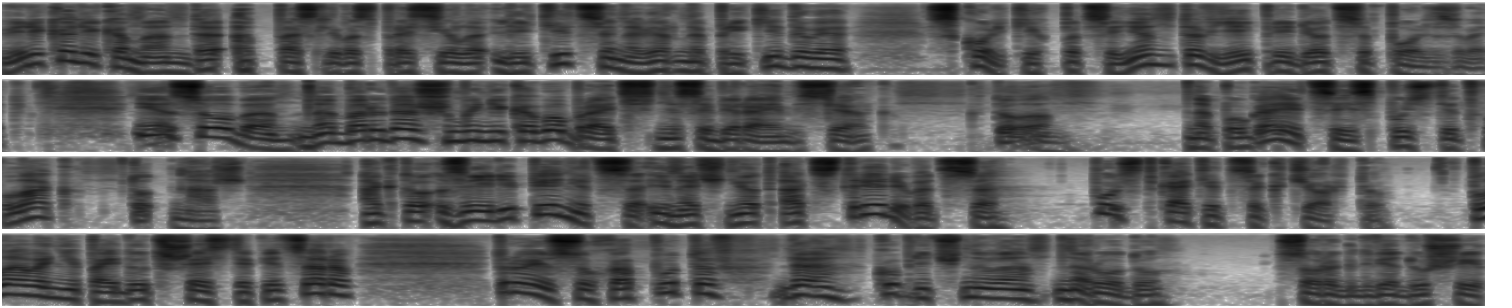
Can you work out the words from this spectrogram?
«Велика ли команда?» — опасливо спросила Летиция, наверное, прикидывая, скольких пациентов ей придется пользовать. «Не особо. На бордаж мы никого брать не собираемся. Кто напугается и спустит флаг, тот наш. А кто заерепенится и начнет отстреливаться, пусть катится к черту. В плавание пойдут шесть офицеров, трое сухопутов да кубричного народу 42 души.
